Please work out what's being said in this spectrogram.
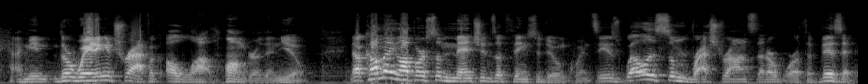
I mean, they're waiting in traffic a lot longer than you. Now coming up are some mentions of things to do in Quincy, as well as some restaurants that are worth a visit.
